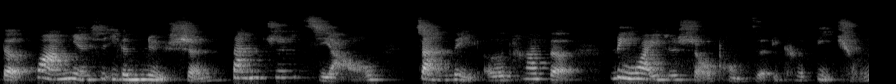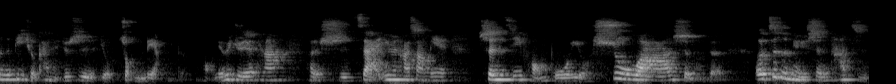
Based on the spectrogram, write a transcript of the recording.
的画面是一个女神单只脚站立，而她的另外一只手捧着一颗地球，那个地球看起来就是有重量的，你会觉得它很实在，因为它上面生机蓬勃，有树啊什么的。而这个女神她只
